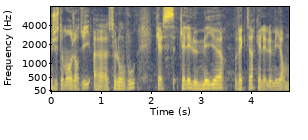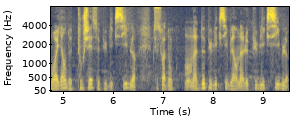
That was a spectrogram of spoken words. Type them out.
Justement aujourd'hui, euh, selon vous, quel, est le meilleur vecteur, quel est le meilleur moyen de toucher ce public cible? Que ce soit donc, on a deux publics cibles, hein. on a le public cible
